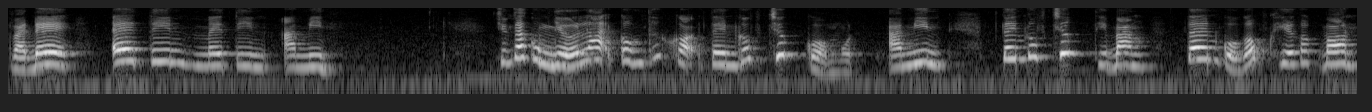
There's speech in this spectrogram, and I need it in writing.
và D. Etin metin amin Chúng ta cùng nhớ lại công thức gọi tên gốc chức của một amin. Tên gốc chức thì bằng tên của gốc hydrocarbon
